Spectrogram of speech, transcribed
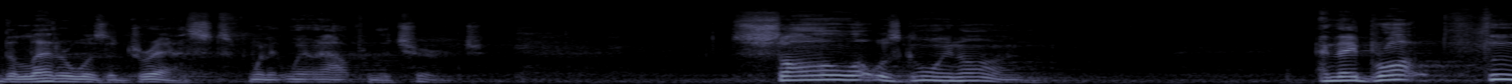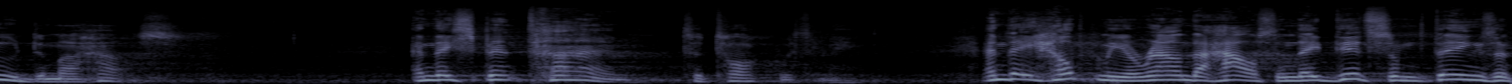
the letter was addressed when it went out from the church, saw what was going on. And they brought food to my house. And they spent time to talk with me. And they helped me around the house and they did some things and,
